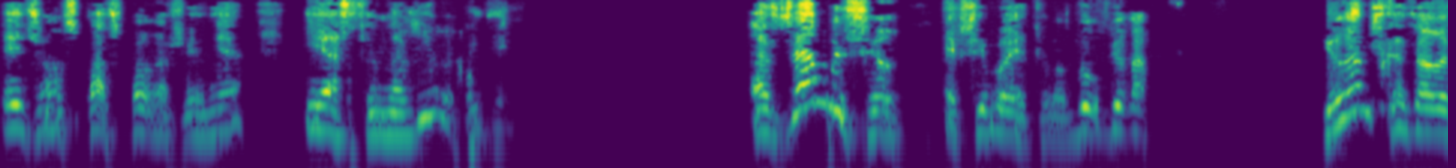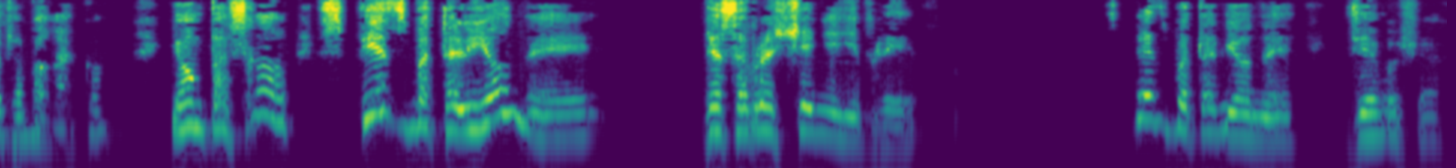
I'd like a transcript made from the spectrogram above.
Этим он спас положение и остановил эпидемию. А замысел всего этого был Бирам. Бирам сказал это Бараку, и он послал спецбатальоны для совращения евреев. Спецбатальоны девушек,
